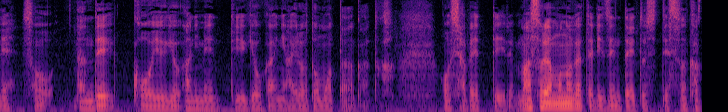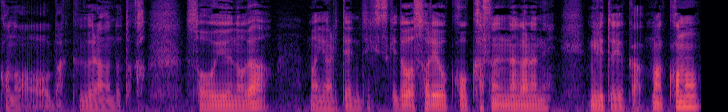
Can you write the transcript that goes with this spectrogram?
ね、そう、なんでこういうアニメっていう業界に入ろうと思ったのかとかを喋っている。まあそれは物語全体としてその過去のバックグラウンドとか、そういうのが、まあ言われてるんですけど、それをこう重ねながらね、見るというか、まあこの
